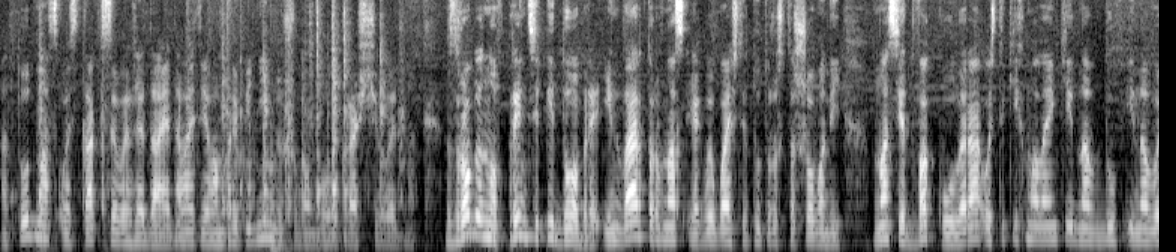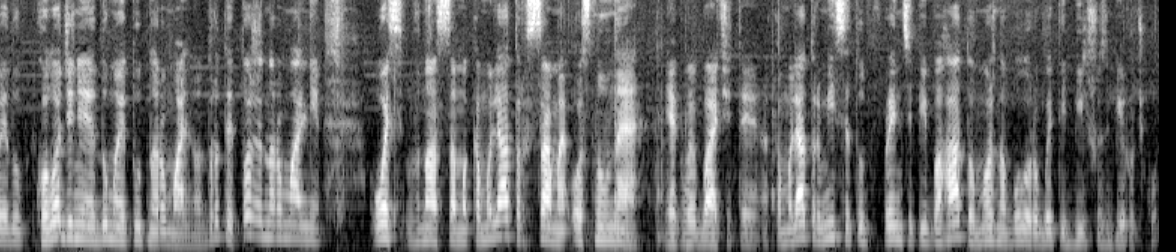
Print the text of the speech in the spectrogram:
А тут у нас ось так все виглядає. Давайте я вам припіднімлю, щоб вам було краще видно. Зроблено, в принципі, добре. Інвертор в нас, як ви бачите, тут розташований. У нас є два кулера, ось таких маленьких, на вдув і на видув. Колодження, я думаю, тут нормально. Дроти теж нормальні. Ось в нас сам акумулятор. Саме основне, як ви бачите, акумулятор місця тут, в принципі, багато, можна було робити більшу збірочку.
